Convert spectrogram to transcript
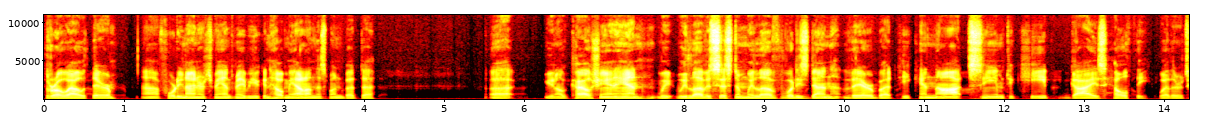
throw out there. Uh, 49ers fans, maybe you can help me out on this one, but uh, uh, you know, Kyle Shanahan, we, we love his system. We love what he's done there, but he cannot seem to keep guys healthy, whether it's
